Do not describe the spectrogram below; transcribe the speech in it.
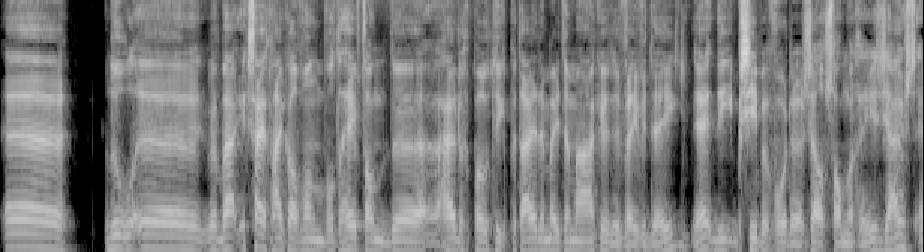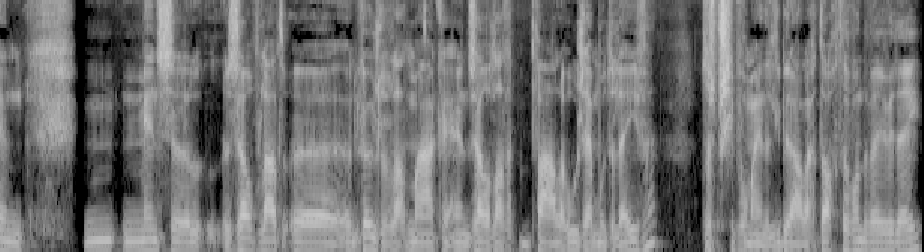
Uh, ik bedoel, uh, ik zei gelijk al van, wat heeft dan de huidige politieke partij ermee te maken? De VVD, hè, die in principe voor de zelfstandigen is juist. En mensen zelf laat, uh, een keuze laat maken en zelf laten bepalen hoe zij moeten leven. Dat is precies voor mij de liberale gedachte van de VVD.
